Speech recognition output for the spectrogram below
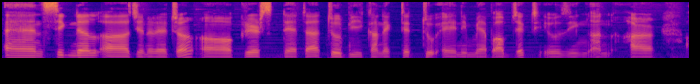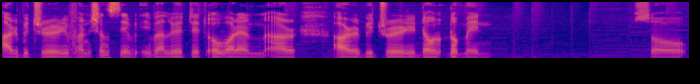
And signal uh, generator uh, creates data to be connected to any map object using an arbitrary functions evaluated over an arbitrary do domain. So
